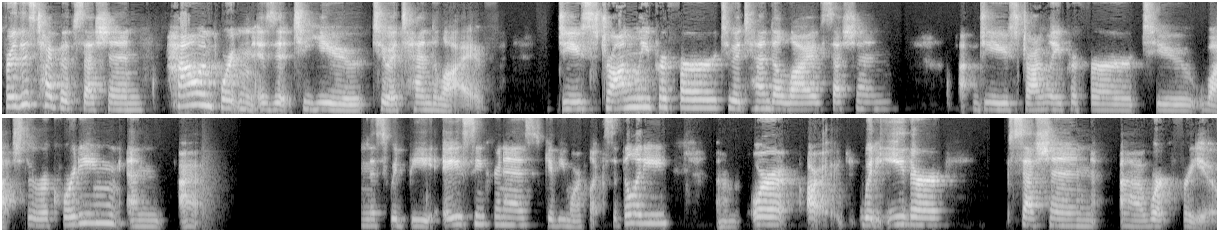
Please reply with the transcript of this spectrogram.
For this type of session, how important is it to you to attend live? Do you strongly prefer to attend a live session? Uh, do you strongly prefer to watch the recording and, uh, this would be asynchronous, give you more flexibility, um, or are, would either session uh, work for you?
